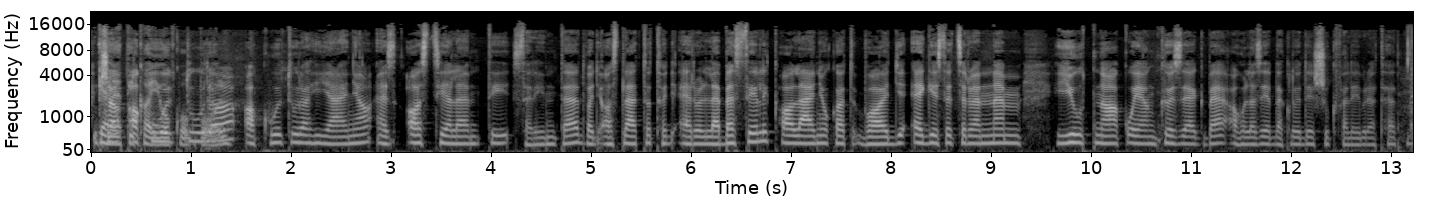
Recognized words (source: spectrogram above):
genetikai a kultúra, okokból. A kultúra hiánya, ez azt jelenti szerinted, vagy azt látod, hogy erről lebeszélik a lányokat, vagy egész egyszerűen nem jutnak olyan közegbe, ahol az érdeklődésük felébredhetne?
